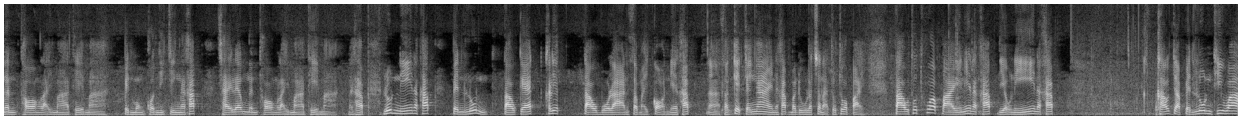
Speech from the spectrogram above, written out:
เงินทองไหลมาเทมา เป็นมงคลจริง ๆ นะครับ ใช้แล้วเงินทองไหลมาเทมานะครับ รุ่นนี้นะครับเป็นรุ่นเตาแก๊สเขาเรียกเตาโบราณสมัยก่อนเนี่ยครับสังเกตง่ายๆนะครับ มาดูลักษณะทั่วๆไป เตาทั่วๆไปนี่นะครับ เดี๋ยวนี้นะครับเขาจะเป็นรุ่นที่ว่า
